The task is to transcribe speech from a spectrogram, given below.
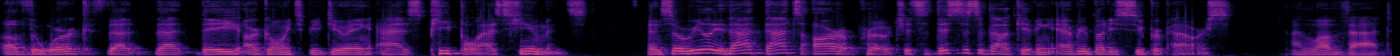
of the work that, that they are going to be doing as people, as humans. And so really that that's our approach. It's this is about giving everybody superpowers. I love that.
